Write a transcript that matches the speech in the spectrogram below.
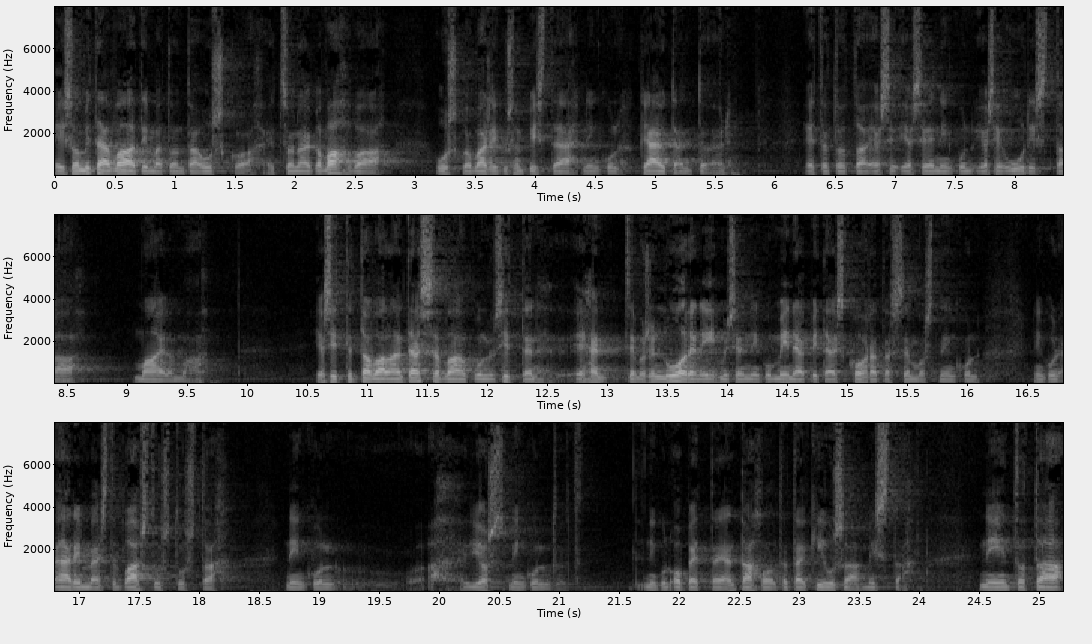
ei se ole mitään vaatimatonta uskoa. Että se on aika vahvaa uskoa, varsinkin kun sen pistää niin kuin käytäntöön. Että tota, ja, se, ja, se, niin kuin, ja se uudistaa maailmaa. Ja sitten tavallaan tässä vaan, kun sitten, eihän semmoisen nuoren ihmisen niin kuin minä pitäisi kohdata semmoista niin kuin, niin kuin äärimmäistä vastustusta, niin kuin, jos niin kuin, niin kuin opettajan taholta tai kiusaamista. Niin tota,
